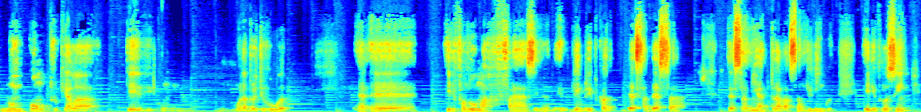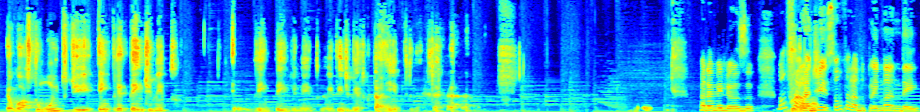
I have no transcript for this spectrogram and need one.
no encontro que ela teve com um morador de rua, é, é, ele falou uma frase, eu lembrei por causa dessa, dessa, dessa minha travação de língua, ele falou assim, eu gosto muito de entretenimento. Entendimento, o entendimento que está entre. Né? Maravilhoso. Vamos, vamos, falar disso? Vamos falar do Play Monday?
